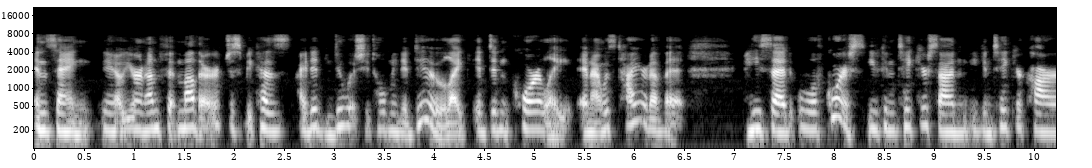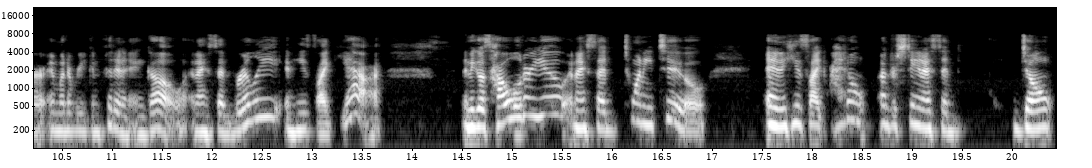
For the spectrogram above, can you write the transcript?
and saying, you know, you're an unfit mother just because I didn't do what she told me to do. Like it didn't correlate and I was tired of it. He said, Well, of course, you can take your son, you can take your car and whatever you can fit in it and go. And I said, Really? And he's like, Yeah. And he goes, How old are you? And I said, 22. And he's like, I don't understand. I said, Don't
